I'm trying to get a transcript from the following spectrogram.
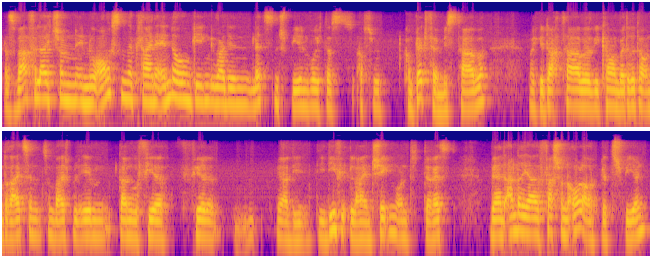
Das war vielleicht schon in Nuancen eine kleine Änderung gegenüber den letzten Spielen, wo ich das absolut komplett vermisst habe wo ich gedacht habe, wie kann man bei Dritter und 13 zum Beispiel eben dann nur vier, vier ja, die, die Defense-Line schicken und der Rest, während andere ja fast schon All-Out-Blitz spielen.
